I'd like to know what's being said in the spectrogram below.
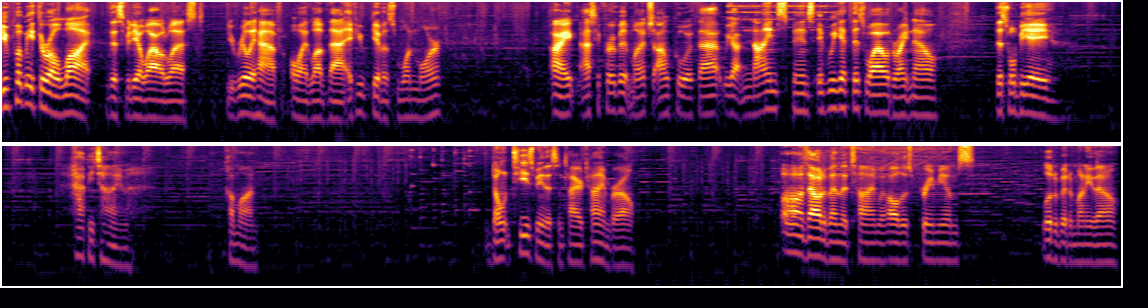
You've put me through a lot this video, Wild West. You really have. Oh, I love that. If you give us one more. Alright, asking for a bit much. I'm cool with that. We got nine spins. If we get this wild right now, this will be a happy time. Come on. Don't tease me this entire time, bro. Oh, that would have been the time with all those premiums. A little bit of money, though.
